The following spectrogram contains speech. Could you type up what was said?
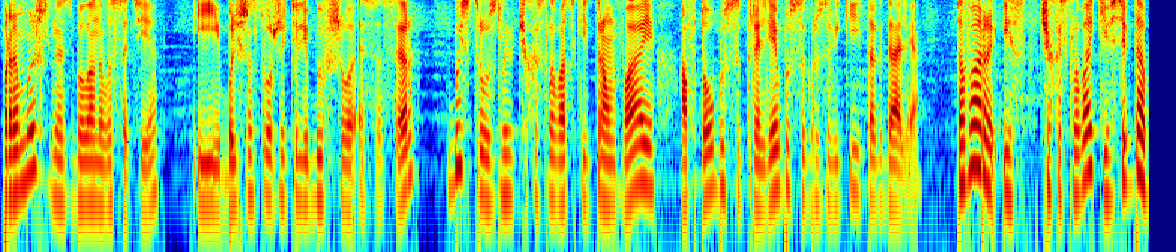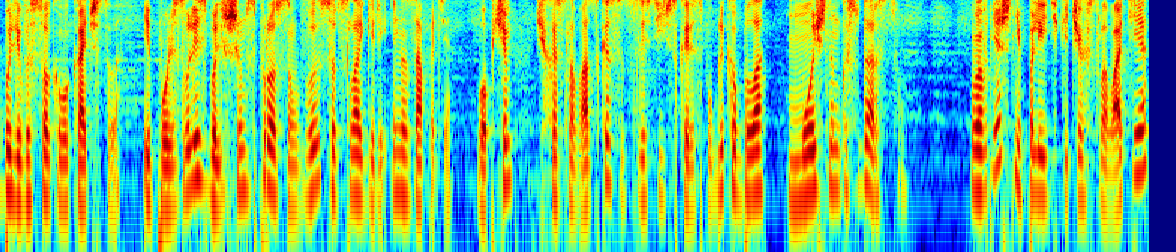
промышленность была на высоте, и большинство жителей бывшего СССР быстро узнают чехословацкие трамваи, автобусы, троллейбусы, грузовики и так далее. Товары из Чехословакии всегда были высокого качества и пользовались большим спросом в соцлагере и на Западе. В общем, Чехословацкая социалистическая республика была мощным государством. Во внешней политике Чехословакия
